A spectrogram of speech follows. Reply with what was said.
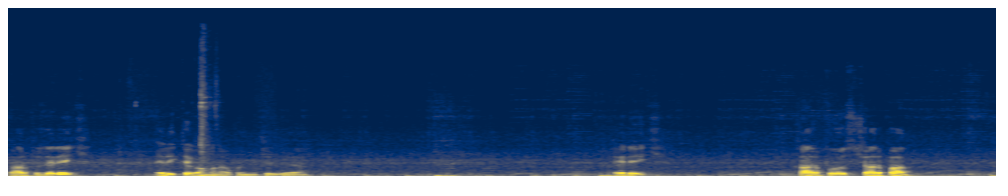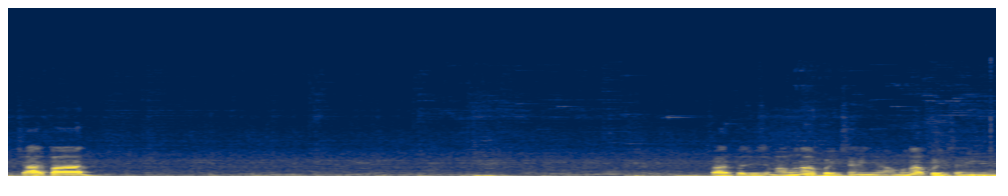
Karpuz erik. Erik tek amına koyayım bir kez ya. Erik. Karpuz çarpan. Çarpan. Karpuz üzüm amına koyayım senin ya. Amına koyayım senin ya.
